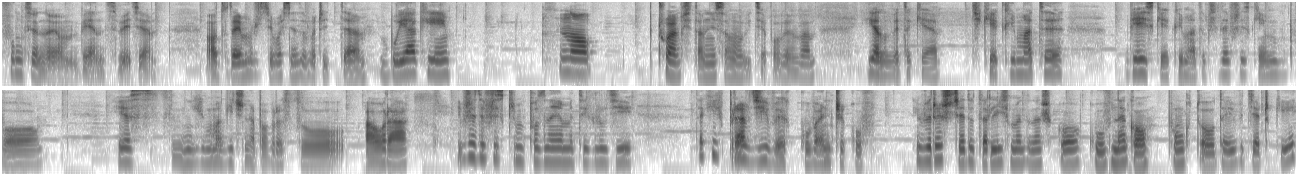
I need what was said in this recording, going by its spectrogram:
funkcjonują, więc wiecie. O tutaj możecie właśnie zobaczyć te bujaki. No, czułam się tam niesamowicie, powiem Wam. Ja lubię takie dzikie klimaty, wiejskie klimaty przede wszystkim, bo jest w nich magiczna po prostu aura i przede wszystkim poznajemy tych ludzi, takich prawdziwych Kubańczyków. I wreszcie dotarliśmy do naszego głównego punktu tej wycieczki.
